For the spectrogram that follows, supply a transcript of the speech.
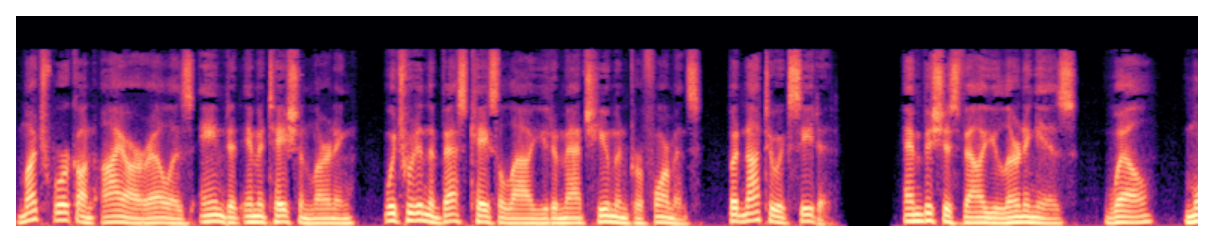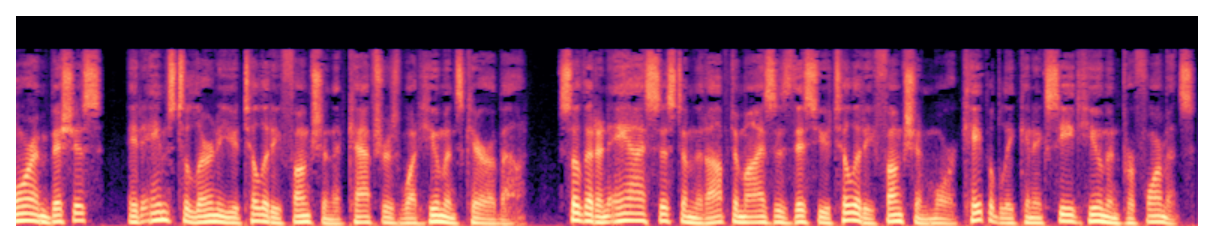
much work on IRL is aimed at imitation learning, which would in the best case allow you to match human performance, but not to exceed it. Ambitious value learning is, well, more ambitious, it aims to learn a utility function that captures what humans care about so that an AI system that optimizes this utility function more capably can exceed human performance,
